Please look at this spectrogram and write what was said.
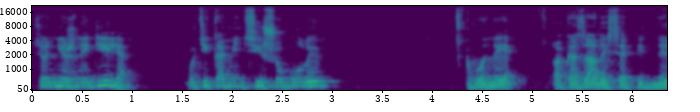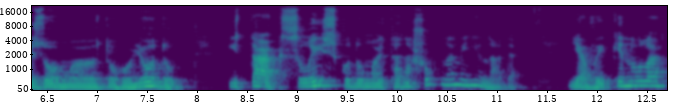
Сьогодні ж неділя. Оті камінці, що були, вони оказалися під низом е, того льоду. І так слизько, думаю, та на що воно мені треба? Я викинула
